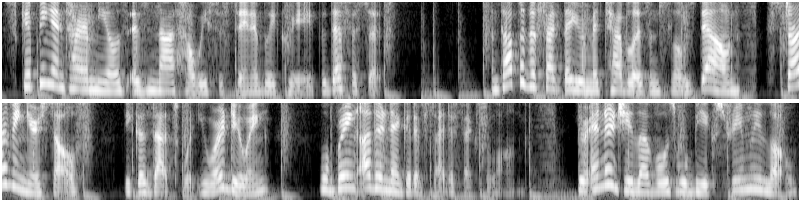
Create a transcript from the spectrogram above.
skipping entire meals is not how we sustainably create the deficit. On top of the fact that your metabolism slows down, starving yourself, because that's what you are doing, will bring other negative side effects along. Your energy levels will be extremely low,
